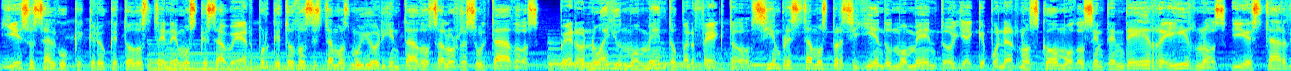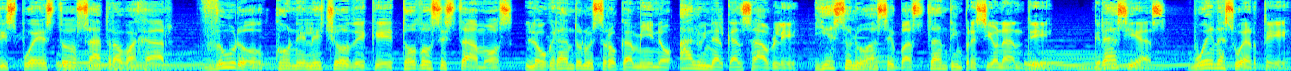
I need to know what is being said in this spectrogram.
Y eso es algo que creo que todos tenemos que saber porque todos estamos muy orientados a los resultados, pero no hay un momento perfecto, siempre estamos persiguiendo un momento y hay que ponernos cómodos, entender, reírnos y estar dispuestos a trabajar duro con el hecho de que todos estamos logrando nuestro camino a lo inalcanzable y eso lo hace bastante impresionante. Gracias, buena suerte.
